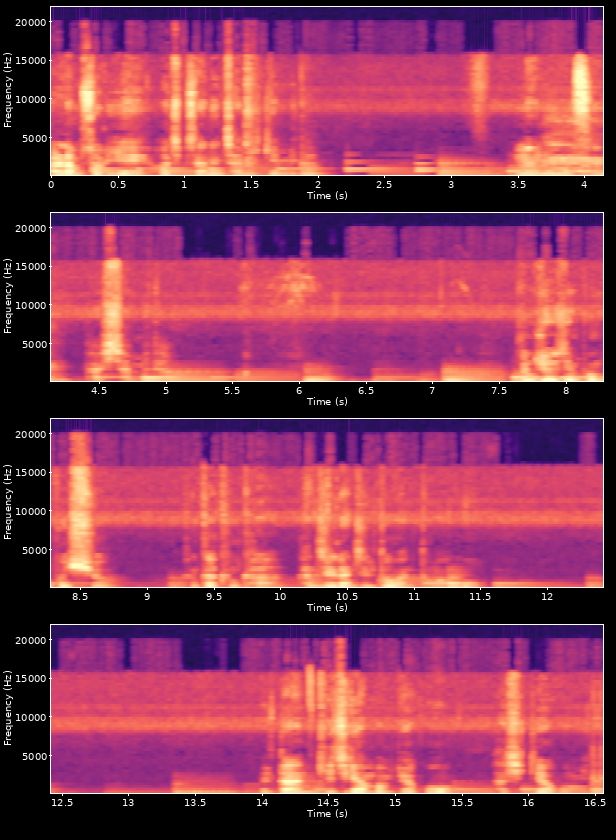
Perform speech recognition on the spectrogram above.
알람 소리에 허집사는 잠이 깹니다. 는 무슨 다시 잡니다. 분주해진 뿜뿜슈 킁카킁카 간질간질도 안 통하고 일단 기지개 한번 펴고 다시 깨워봅니다.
